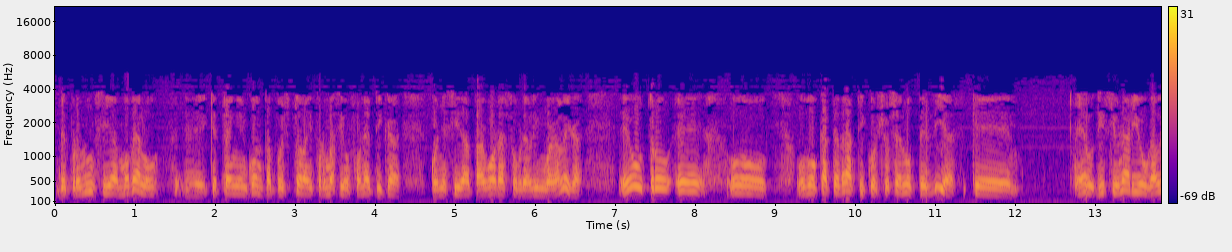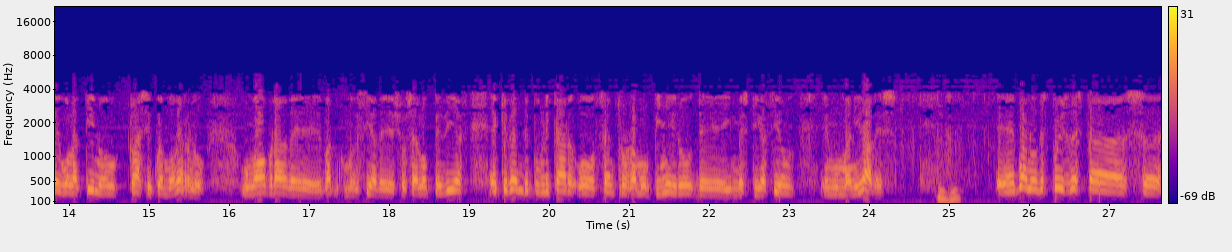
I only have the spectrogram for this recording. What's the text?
de pronuncia modelo eh, que ten en conta pois, toda a información fonética coñecida ata agora sobre a lingua galega e outro é eh, o, o do catedrático Xosé López Díaz que é o Dicionario Galego Latino Clásico e Moderno unha obra de, bueno, como decía, de Xosé López Díaz, e que ven de publicar o Centro Ramón Piñeiro de Investigación en Humanidades. Uh -huh. eh, bueno, despois destas eh,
